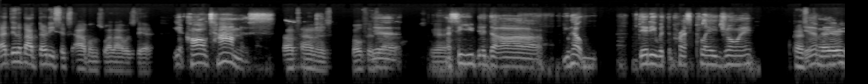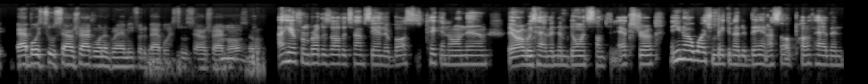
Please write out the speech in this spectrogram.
I did about 36 albums while I was there. Yeah, Carl Thomas. Carl Thomas, both of yeah. Yeah. I see you did the uh you helped Diddy with the press play joint. Press yeah, play. Man. Bad Boys 2 soundtrack won a Grammy for the Bad Boys 2 soundtrack mm. also. I hear from brothers all the time saying their boss is picking on them. They're always having them doing something extra. And you know, I watched Making of the Band. I saw Puff having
